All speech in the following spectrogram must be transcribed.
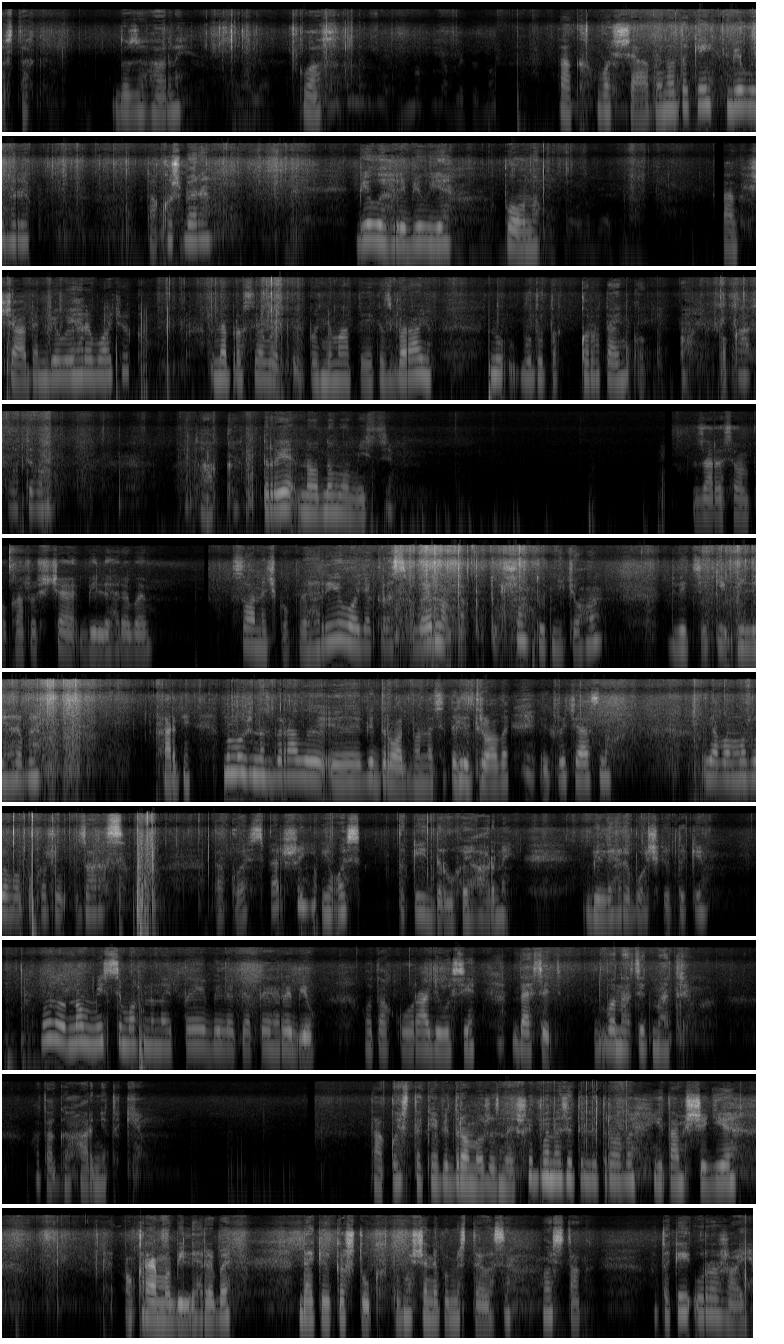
Ось так. Дуже гарний. Клас. Так, ось ще один отакий білий гриб. Також беремо. Білих грибів є повно. Так, ще один білий грибочок. Мене просили познімати, як збираю. Ну, буду так коротенько показувати вам. Так, три на одному місці. Зараз я вам покажу ще білі гриби. Сонечко пригріло, якраз видно. Так, тут що? Тут нічого. Дивіться, які білі гриби. Гарні. Ну, ми вже назбирали е, відро 12-літрове, якщо чесно. Я вам, можливо, покажу зараз. Так, ось перший і ось такий другий гарний. Білі грибочки такі. Ну, на одному місці можна знайти біля п'яти грибів. Отак у радіусі 10-12 метрів. Отак гарні такі. Так, ось таке відро ми вже знайшли 12-літрове. І там ще є окремо білі гриби. Декілька штук, тому що не помістилися. Ось так. Отакий урожай.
